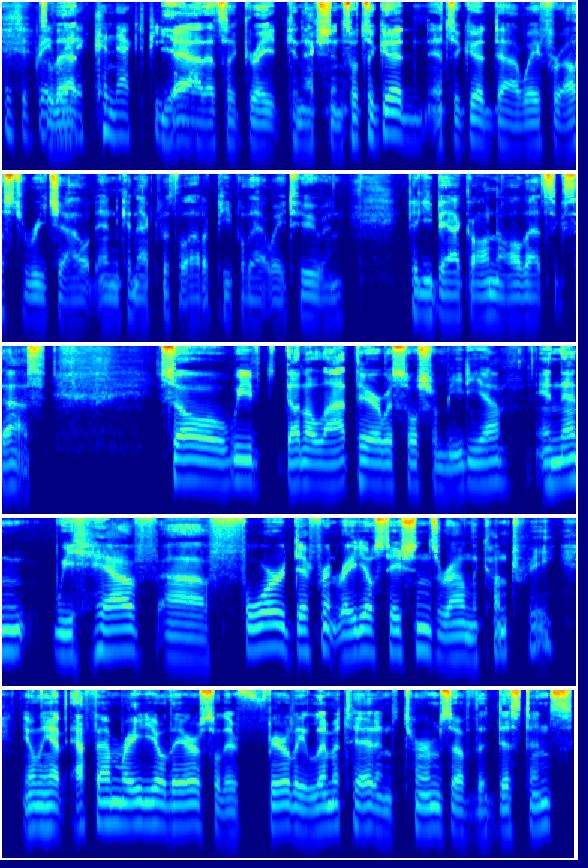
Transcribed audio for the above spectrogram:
It's a great so way that, to connect people. Yeah, that's a great connection. So it's a good it's a good uh, way for us to reach out and connect with a lot of people that way too, and piggyback on all that success. So we've done a lot there with social media. And then we have uh, four different radio stations around the country. They only have FM radio there, so they're fairly limited in terms of the distance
